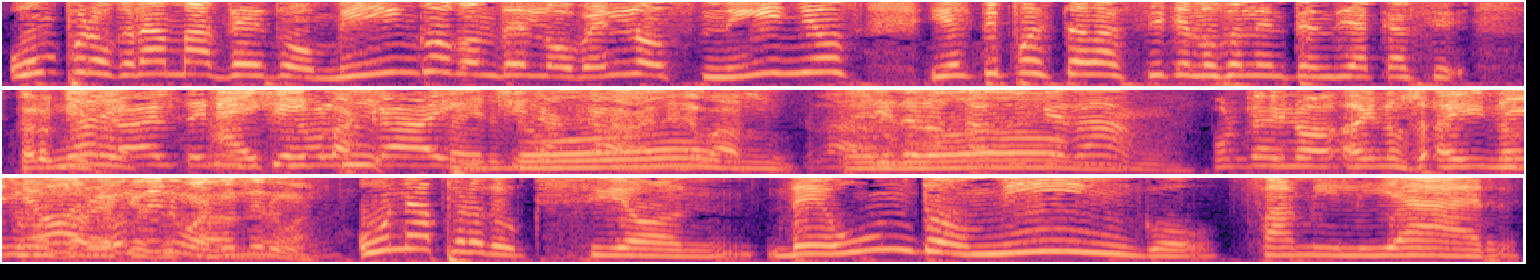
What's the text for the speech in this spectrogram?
un programa de domingo donde lo ven los niños y el tipo estaba así que no se le entendía casi Pero Señores, quizá él tenía un hay que chino la cae, un chino acá en ese vaso. Perdón, Sí, de los perdón. que dan. Porque ahí no, ahí no, ahí no, tú sabías Continúa, continúa. una producción de un domingo familiar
